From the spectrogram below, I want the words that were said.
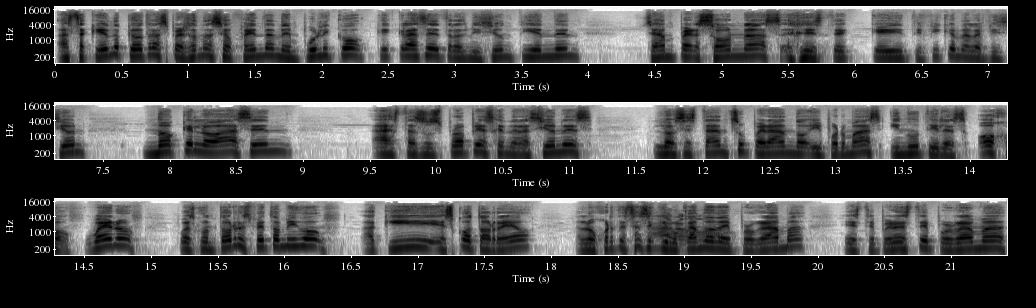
hasta queriendo que otras personas se ofendan en público, ¿qué clase de transmisión tienden? Sean personas este, que identifiquen a la afición, no que lo hacen hasta sus propias generaciones los están superando y por más inútiles. Ojo, bueno, pues con todo respeto, amigo, aquí es cotorreo. A lo mejor te estás Claro. equivocando de programa, este, pero este programa,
